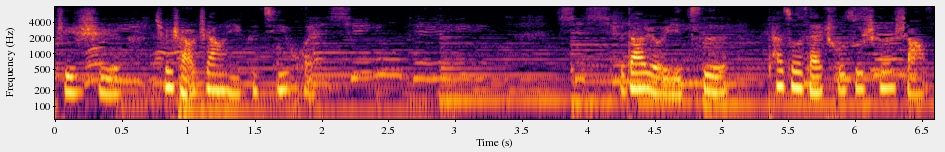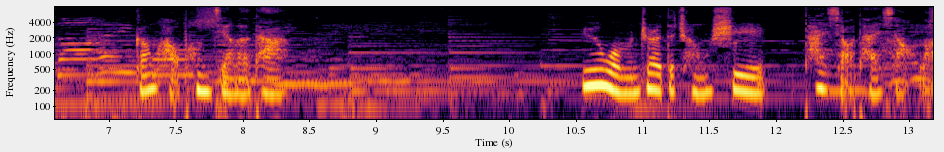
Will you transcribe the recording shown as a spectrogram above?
只是缺少这样一个机会。直到有一次，她坐在出租车上，刚好碰见了他。因为我们这儿的城市太小太小了，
